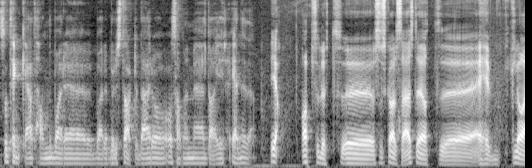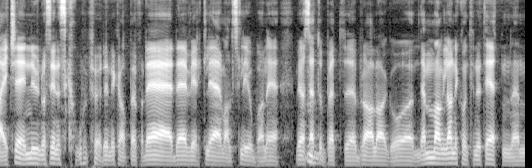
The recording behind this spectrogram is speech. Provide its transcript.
så tenker jeg at han bare, bare bør starte der, og, og sammen med Dyer. Enig i det. Ja, Absolutt. Uh, så skal det sies det at uh, jeg er glad jeg ikke er i Nuno sine sko før denne kampen. For det, det er virkelig en vanskelig jobb han er med å sette mm. opp et uh, bra lag. Og den manglende kontinuiteten en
